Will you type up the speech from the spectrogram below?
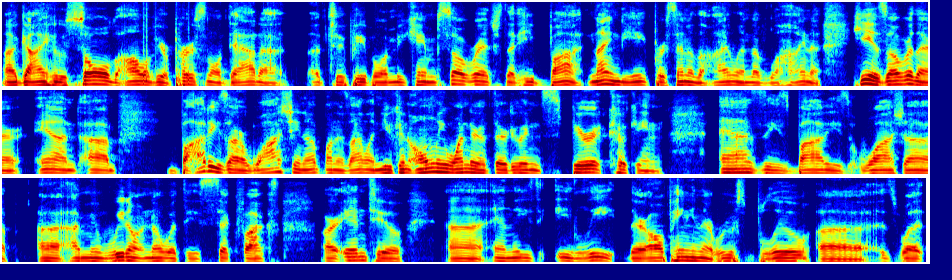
a guy who sold all of your personal data uh, to people and became so rich that he bought 98% of the island of Lahaina. He is over there and um, bodies are washing up on his island. You can only wonder if they're doing spirit cooking as these bodies wash up. Uh, I mean, we don't know what these sick fucks are into uh, and these elite they're all painting their roofs blue uh, is what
